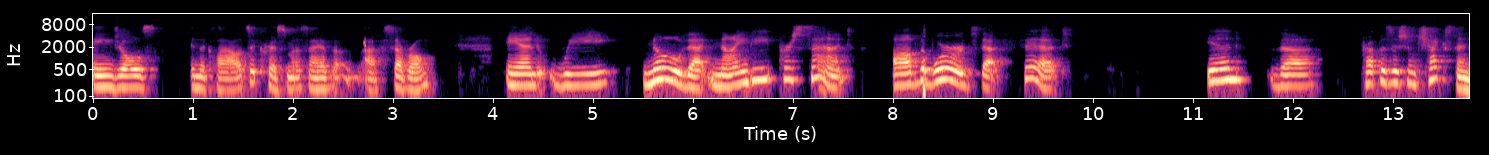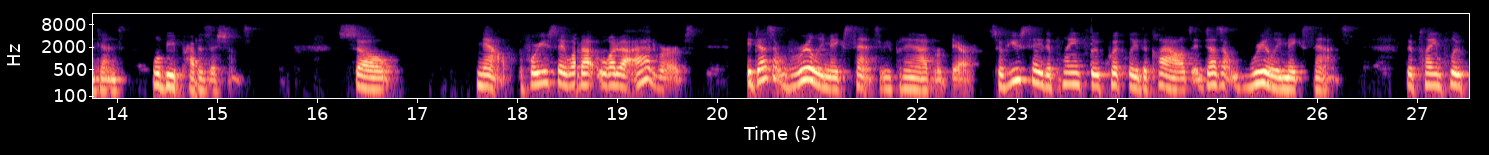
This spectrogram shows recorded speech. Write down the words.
angels in the clouds at Christmas. I have uh, several. And we know that 90% of the words that fit in the preposition check sentence will be prepositions. So now, before you say, what about, what about adverbs? It doesn't really make sense if you put an adverb there. So if you say the plane flew quickly, the clouds, it doesn't really make sense. The plane flew,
